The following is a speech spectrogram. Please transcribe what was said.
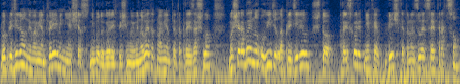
в определенный момент времени, я сейчас не буду говорить, почему именно в этот момент это произошло, Мошерабейну увидел, определил, что происходит некая вещь, которая называется этрацон.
